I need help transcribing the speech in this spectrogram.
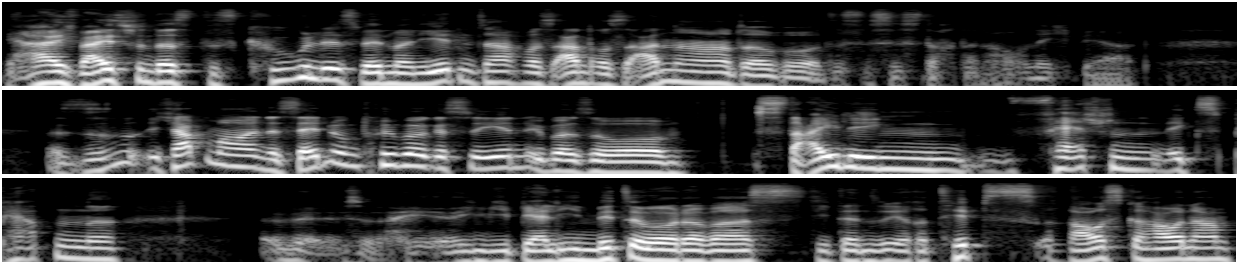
Ja, ich weiß schon, dass das cool ist, wenn man jeden Tag was anderes anhat, aber das ist es doch dann auch nicht wert. Also, ich habe mal eine Sendung drüber gesehen, über so Styling, Fashion-Experten, äh, so irgendwie Berlin-Mitte oder was, die dann so ihre Tipps rausgehauen haben.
